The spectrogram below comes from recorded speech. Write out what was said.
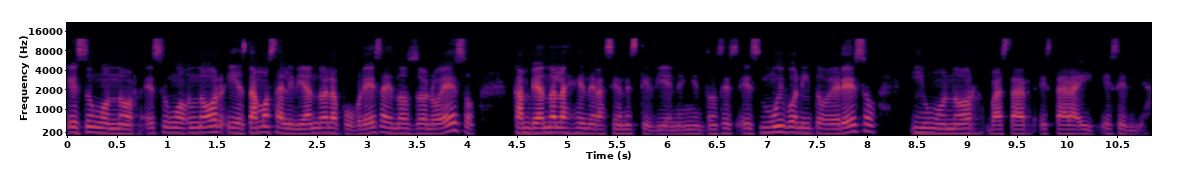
es un honor, es un honor y estamos aliviando la pobreza y no solo eso, cambiando las generaciones que vienen. Entonces es muy bonito ver eso y un honor va a estar, estar ahí ese día.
